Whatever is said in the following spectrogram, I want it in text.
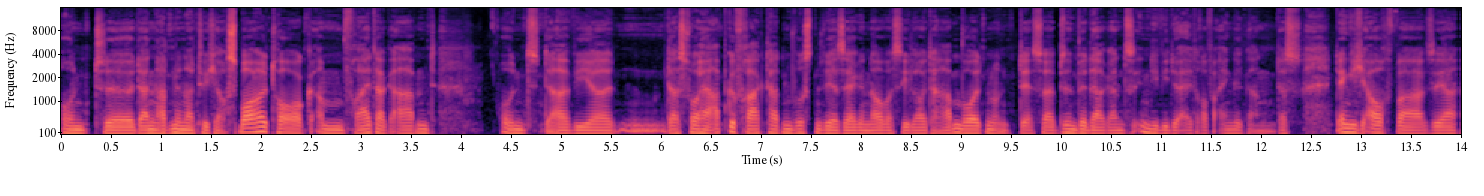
Und äh, dann hatten wir natürlich auch Smalltalk am Freitagabend. Und da wir das vorher abgefragt hatten, wussten wir sehr genau, was die Leute haben wollten. Und deshalb sind wir da ganz individuell drauf eingegangen. Das, denke ich, auch war sehr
